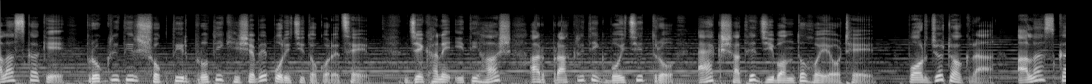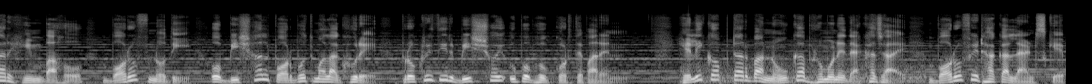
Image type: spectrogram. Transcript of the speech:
আলাস্কাকে প্রকৃতির শক্তির প্রতীক হিসেবে পরিচিত করেছে, যেখানে ইতিহাস আর প্রাকৃতিক বৈচিত্র্য একসাথে জীবন্ত হয়ে ওঠে। পর্যটকরা আলাস্কার হিমবাহ, বরফ নদী ও বিশাল পর্বতমালা ঘুরে প্রকৃতির বিস্ময় উপভোগ করতে পারেন। হেলিকপ্টার বা নৌকা ভ্রমণে দেখা যায় বরফে ঢাকা ল্যান্ডস্কেপ,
